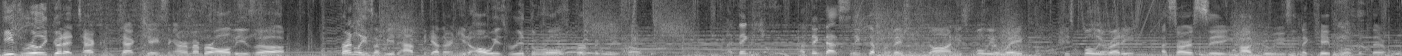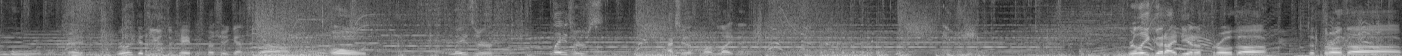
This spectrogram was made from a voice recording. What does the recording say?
He's really good at tech tech chasing. I remember all these uh, friendlies that we'd have together, and he'd always read the rules perfectly. So I think I think that sleep deprivation's gone. He's fully awake. He's fully ready. I started seeing Haku using the cape a little bit there. Ooh, okay. Really good to use the cape, especially against uh, oh laser lasers. Actually, that's more lightning. Really good idea to throw the to throw the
